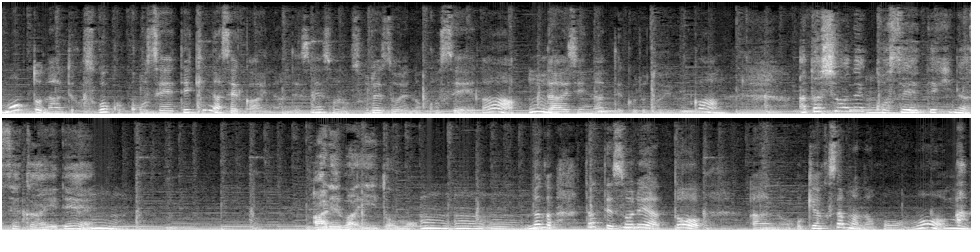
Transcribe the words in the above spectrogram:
もっとなんていうかすごく個性的な世界なんですね。そのそれぞれの個性が大事になってくるというか。うん、私はね、個性的な世界で、あればいいと思う。うんうんうん、なんかだってそれやとあのお客様の方も、うん、あ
